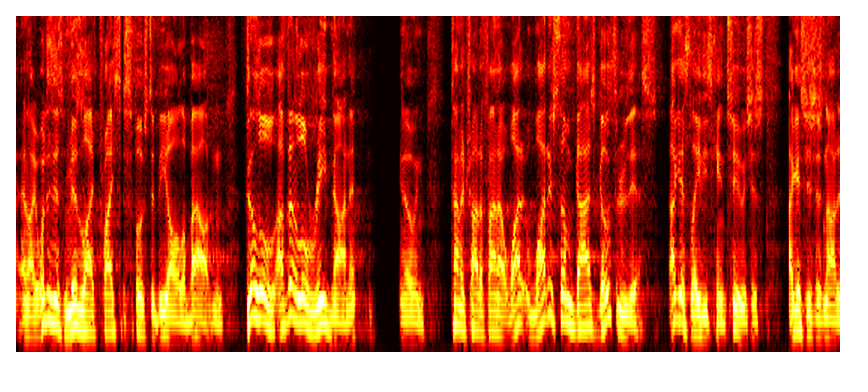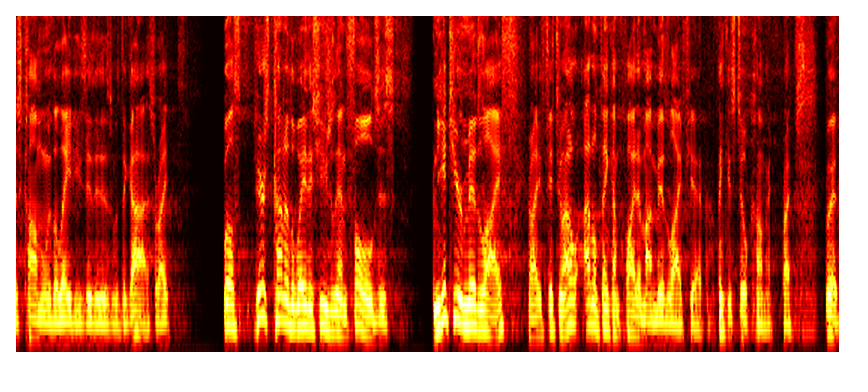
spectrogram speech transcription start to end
And like, what is this midlife crisis supposed to be all about? And I've done a little, I've done a little reading on it, you know, and kind of try to find out why, why do some guys go through this? I guess ladies can too. It's just, I guess it's just not as common with the ladies as it is with the guys, right? Well, here's kind of the way this usually unfolds is when you get to your midlife, right, 50, I don't, I don't think I'm quite at my midlife yet. I think it's still coming, right? But,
